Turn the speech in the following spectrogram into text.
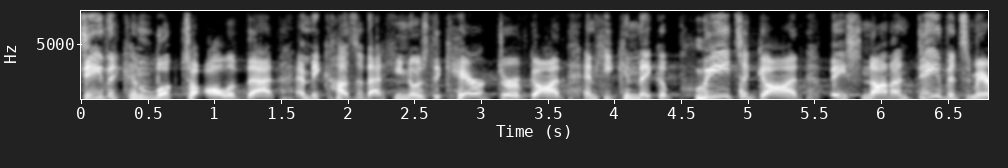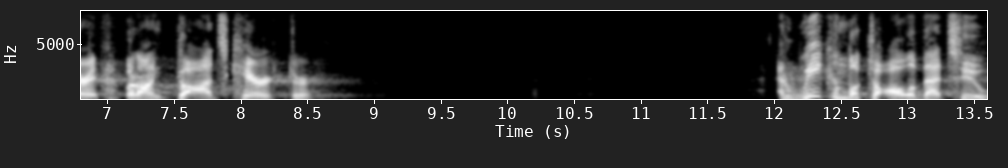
David can look to all of that, and because of that, he knows the character of God, and he can make a plea to God based not on David's merit, but on God's character. And we can look to all of that too.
